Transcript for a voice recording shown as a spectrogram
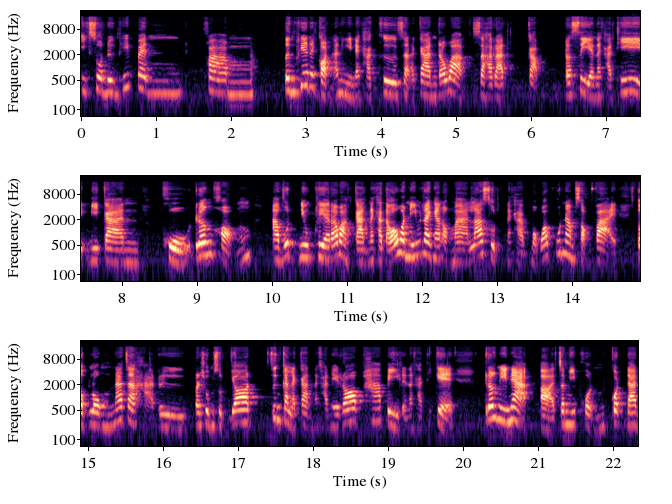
อีกส่วนหนึ่งที่เป็นความ ตึงเครียดในก่อนอันนี้นะคะ คือสถานการณ์ระหว่างสหรัฐกับรัสเซียนะคะที่มีการขู่เรื่องของอาวุธนิวเคลียร์ระหว่างกันนะคะ แต่ว่าวันนี้รายงานออกมาล่าสุดนะคะ บอกว่าผู้นำสองฝ่ายตกลงน่าจะหารือประชุมสุดยอด ซึ่งกันและกันนะคะ ในรอบ 5 ปีเลยนะคะพี่เก๋เรื่องนี้เนี่ยจะมีผลกดดัน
